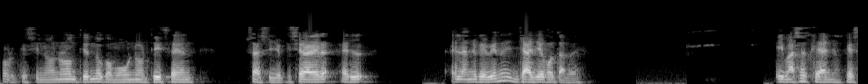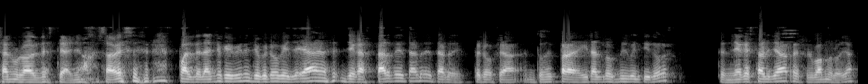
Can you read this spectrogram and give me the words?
Porque si no, no lo entiendo como unos dicen, o sea, si yo quisiera ir el, el año que viene, ya llego tarde. Y más este año, que es anulado el de este año, ¿sabes? para el del año que viene yo creo que ya llegas tarde, tarde, tarde. Pero, o sea, entonces para ir al 2022 tendría que estar ya reservándolo ya.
